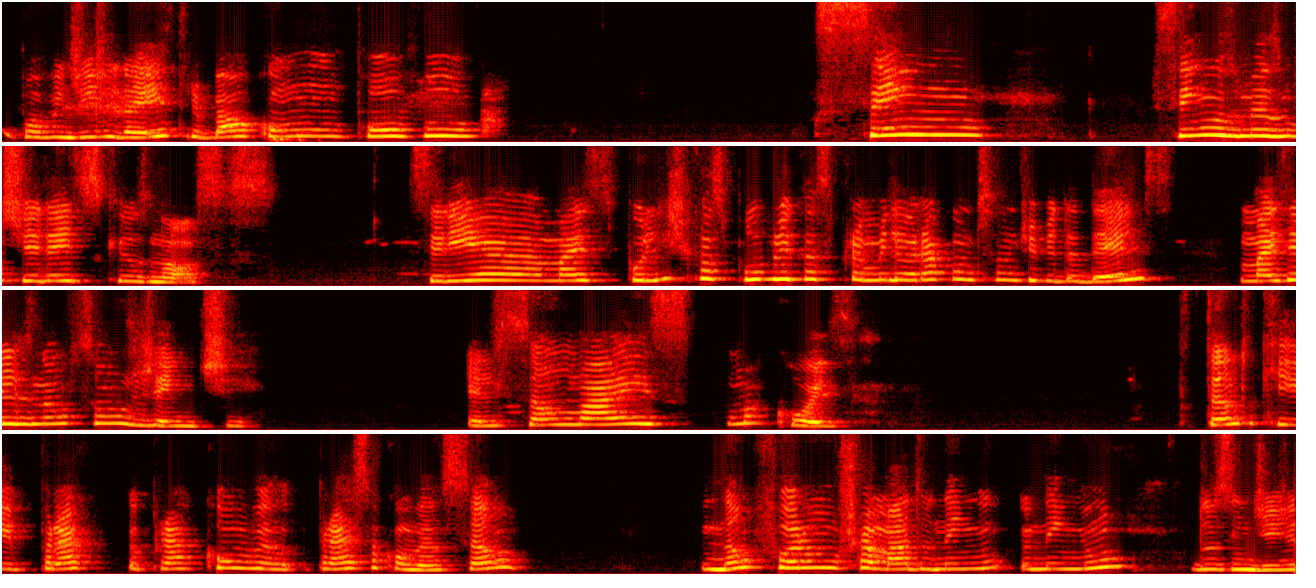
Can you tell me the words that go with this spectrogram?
o povo indígena e tribal como um povo sem sem os mesmos direitos que os nossos. Seria mais políticas públicas para melhorar a condição de vida deles, mas eles não são gente. Eles são mais uma coisa. Tanto que para essa convenção não foram chamados nenhum, nenhum dos indígenas.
